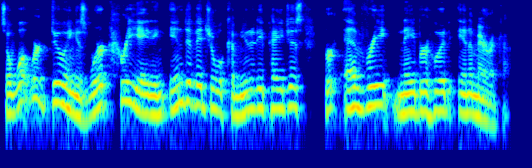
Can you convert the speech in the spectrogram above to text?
So what we're doing is we're creating individual community pages for every neighborhood in America.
